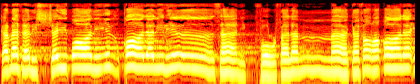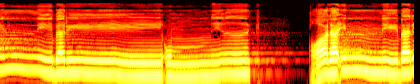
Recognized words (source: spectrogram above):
كمثل الشيطان إذ قال للإنسان اكفر فلما كفر قال إني بريء منك. قال إني بريء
